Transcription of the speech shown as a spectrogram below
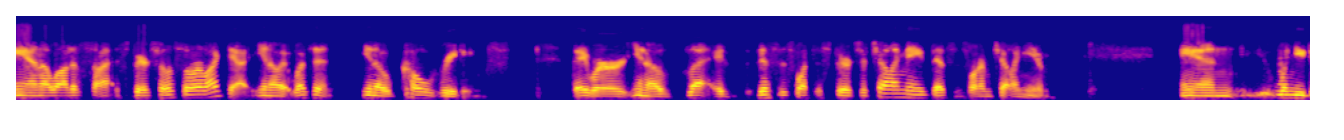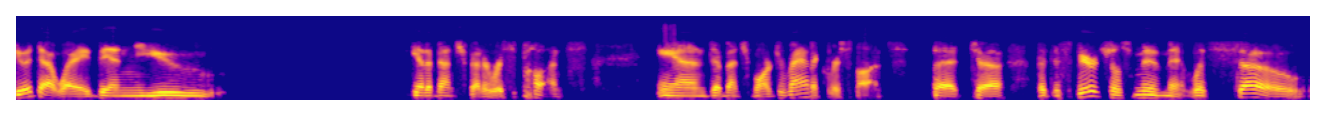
And a lot of spiritualists are like that. You know, it wasn't, you know, cold readings. They were, you know, this is what the spirits are telling me. This is what I'm telling you. And when you do it that way, then you get a much better response and a much more dramatic response. But uh, but the spiritualist movement was so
